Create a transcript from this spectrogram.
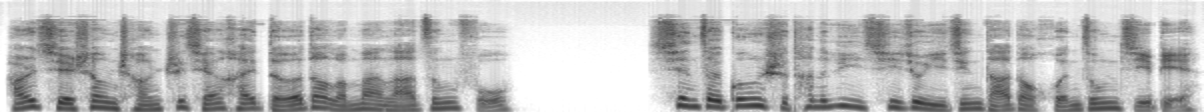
而且上场之前还得到了曼拉增幅，现在光是他的力气就已经达到魂宗级别，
